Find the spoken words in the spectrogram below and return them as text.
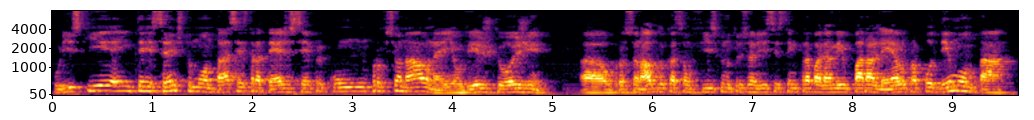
Por isso que é interessante tu montar essa estratégia sempre com um profissional, né? E eu vejo que hoje uh, o profissional de educação física e nutricionista tem que trabalhar meio paralelo para poder montar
